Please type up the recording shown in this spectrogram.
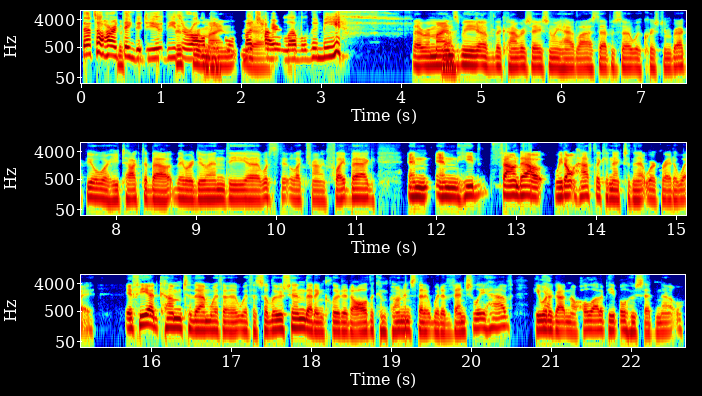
That's a hard thing to do. These are all remind, people much yeah. higher level than me. that reminds yeah. me of the conversation we had last episode with Christian Breckbuhl, where he talked about they were doing the uh, what's the electronic flight bag, and and he found out we don't have to connect to the network right away. If he had come to them with a with a solution that included all the components that it would eventually have, he would have gotten a whole lot of people who said no.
